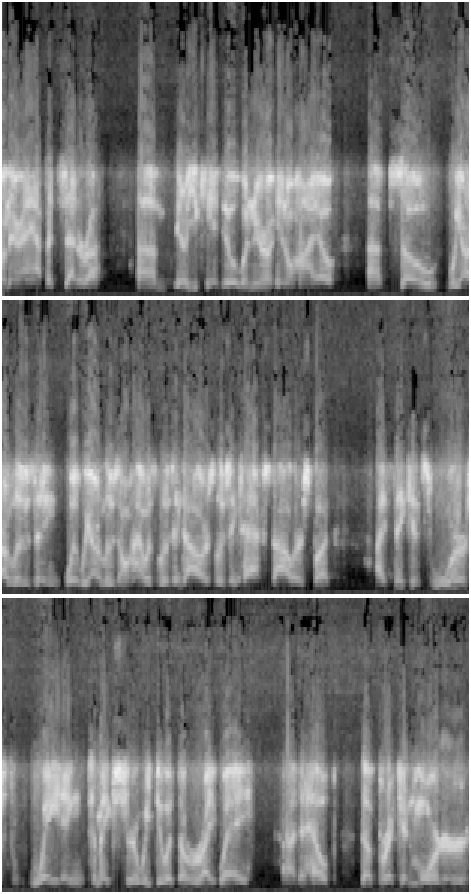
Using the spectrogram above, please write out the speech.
on their app, etc. Um, you know, you can't do it when you're in Ohio. Uh, so we are losing. We are losing. Ohio is losing dollars, losing tax dollars. But I think it's worth waiting to make sure we do it the right way uh, to help the brick and mortar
